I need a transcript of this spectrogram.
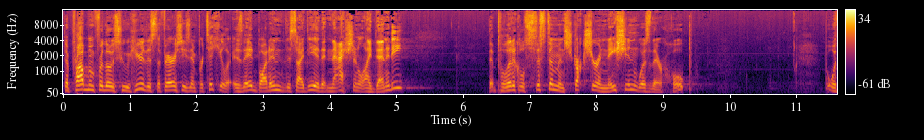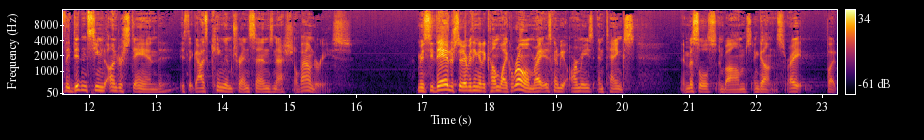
The problem for those who hear this, the Pharisees in particular, is they had bought into this idea that national identity, that political system and structure and nation was their hope. But what they didn't seem to understand is that God's kingdom transcends national boundaries. I mean, see, they understood everything going to come like Rome, right? It's going to be armies and tanks and missiles and bombs and guns, right? But,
